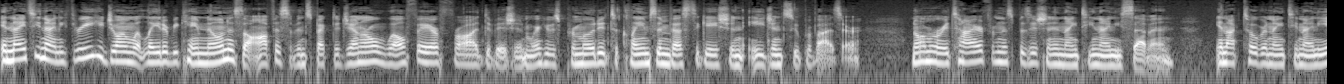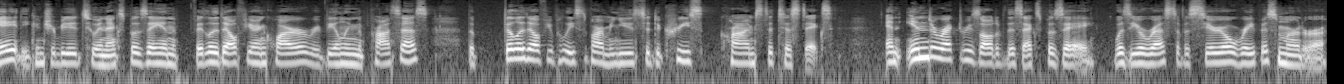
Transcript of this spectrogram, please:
In 1993, he joined what later became known as the Office of Inspector General Welfare Fraud Division, where he was promoted to Claims Investigation Agent Supervisor. Norman retired from this position in 1997. In October 1998, he contributed to an expose in the Philadelphia Inquirer revealing the process the Philadelphia Police Department used to decrease crime statistics. An indirect result of this expose was the arrest of a serial rapist murderer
